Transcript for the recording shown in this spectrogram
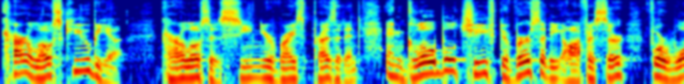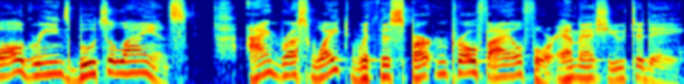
Carlos Cubia. Carlos is Senior Vice President and Global Chief Diversity Officer for Walgreens Boots Alliance. I'm Russ White with this Spartan profile for MSU Today.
